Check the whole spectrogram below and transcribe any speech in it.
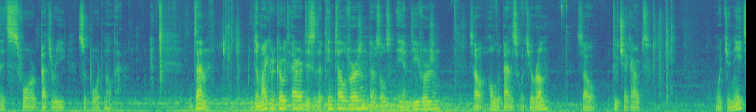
It's for battery support and all that. Then the microcode error. This is the Intel version. There's also an AMD version. So all depends what you run. So do check out what you need.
